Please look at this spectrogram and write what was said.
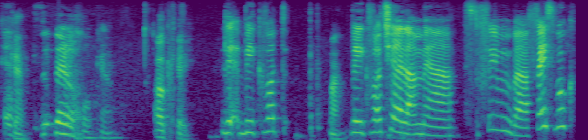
כן. זה די רחוק, כן. אוקיי. בעקבות, מה? בעקבות שאלה מהצופים בפייסבוק,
